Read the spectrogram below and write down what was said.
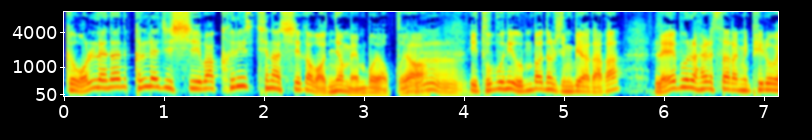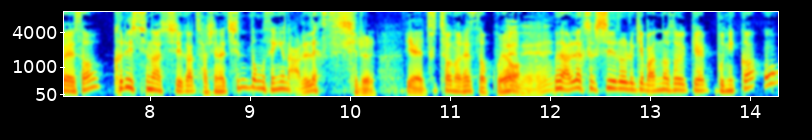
그 원래는 클래지 씨와 크리스티나 씨가 원년 멤버였고요. 음. 이두 분이 음반을 준비하다가 랩을 할 사람이 필요해서 크리스티나 씨가 자신의 친동생인 알렉스 씨를 예, 추천을 했었고요. 네네. 근데 알렉스 씨를 이렇게 만나서 이렇게 보니까 어?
